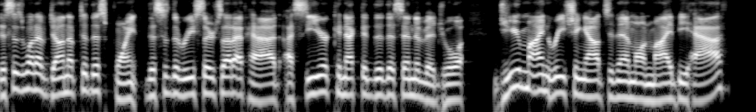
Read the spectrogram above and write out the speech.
this is what I've done up to this point. This is the research that I've had. I see you're connected to this individual. Do you mind reaching out to them on my behalf?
